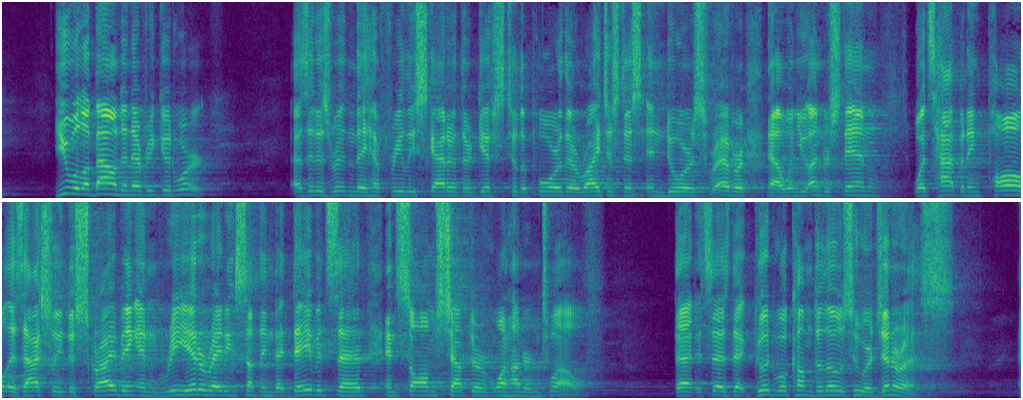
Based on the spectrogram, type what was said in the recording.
you will abound in every good work. As it is written, they have freely scattered their gifts to the poor, their righteousness endures forever. Now, when you understand what's happening, Paul is actually describing and reiterating something that David said in Psalms chapter 112. That it says that good will come to those who are generous.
